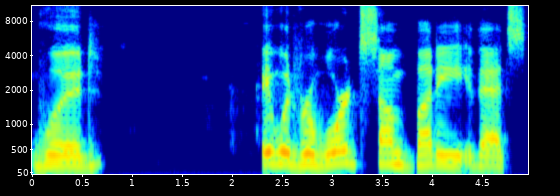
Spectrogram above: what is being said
would it would reward somebody that's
